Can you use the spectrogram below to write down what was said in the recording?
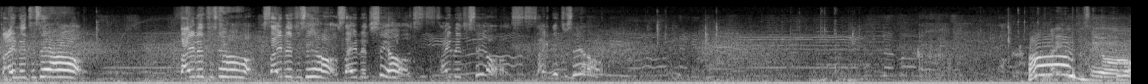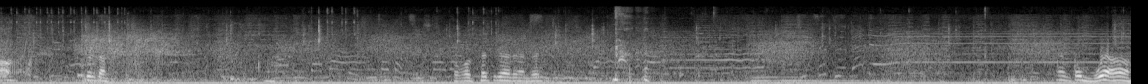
사인해 주세요. 사인해 주세요. 사인해 주세요. 사인해 주세요. 사인해 주세요. 사인해 주세요. 아, 주세요. 힘들다. 저걸 펴줘야 되는데. 아, 너 뭐야?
